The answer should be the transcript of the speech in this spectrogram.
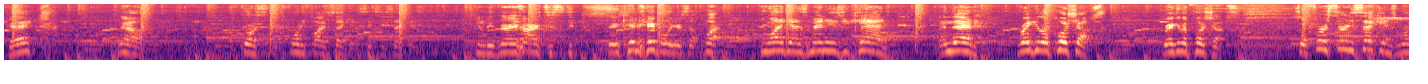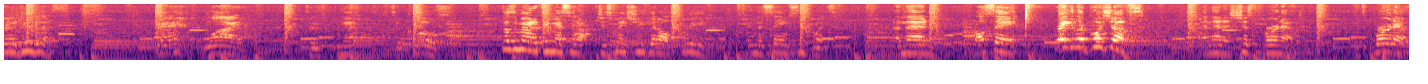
Okay? Now, of course, it's 45 seconds, 60 seconds. It's gonna be very hard to, to enable yourself, but you wanna get as many as you can. And then regular push-ups, regular push-ups. So first 30 seconds, we're gonna do this. Okay, wide to to close. Doesn't matter if you mess it up, just make sure you get all three in the same sequence. And then I'll say regular push-ups, and then it's just burnout. It's burnout,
